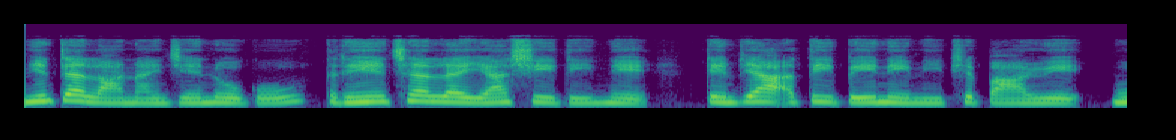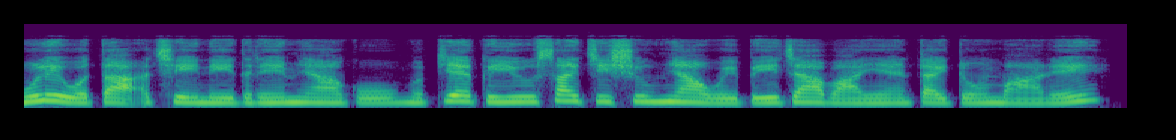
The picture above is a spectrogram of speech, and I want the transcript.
မြင့်တက်လာနိုင်ခြင်းတို့ကိုသတင်းအချက်လက်ရရှိသည့်နှင့်တင်ပြအသိပေးနေမည်ဖြစ်ပါ၍မိုးလေဝသအခြေအနေသတင်းများကို မပြတ်ကယူစိုက်ကြည့်ရှုမျှဝေပေးကြပါရန်တိုက်တွန်းပါတယ်။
